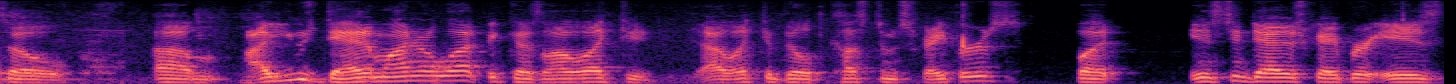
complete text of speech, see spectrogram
So um, I use data miner a lot because I like to I like to build custom scrapers, but instant data scraper is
